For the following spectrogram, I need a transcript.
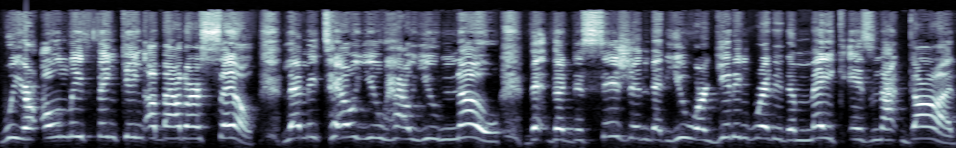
We are only thinking about ourselves. Let me tell you how you know that the decision that you are getting ready to make is not God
